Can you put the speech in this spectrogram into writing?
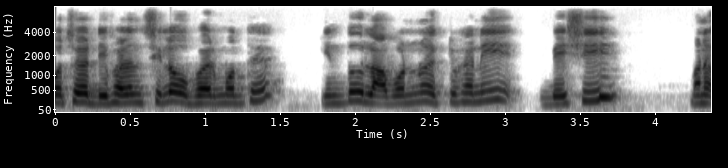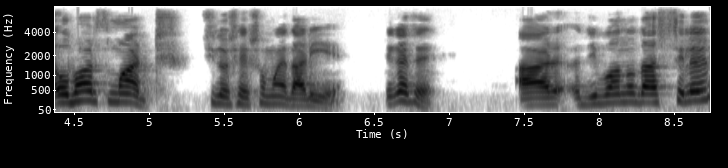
বছরের ডিফারেন্স ছিল উভয়ের মধ্যে, কিন্তু লাবণ্য একটুখানি বেশি মানে ওভার স্মার্ট ছিল সেই সময় দাঁড়িয়ে, ঠিক আছে? আর জীবানন্দ দাস ছিলেন,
